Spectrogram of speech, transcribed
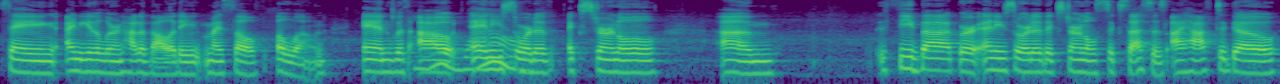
saying I need to learn how to validate myself alone and without oh, wow. any sort of external um, feedback or any sort of external successes. I have to go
